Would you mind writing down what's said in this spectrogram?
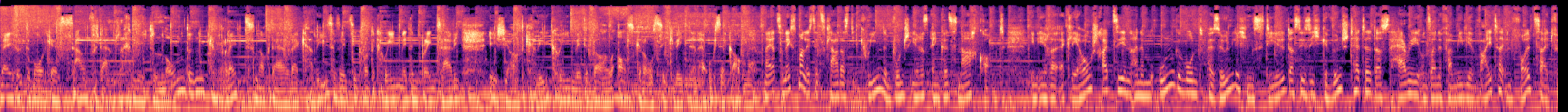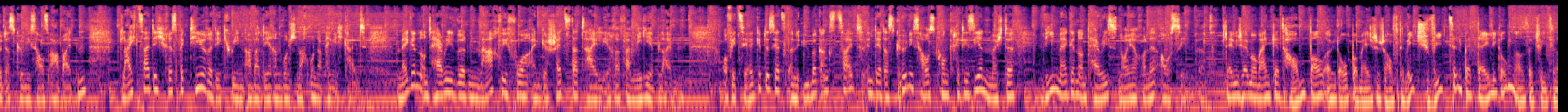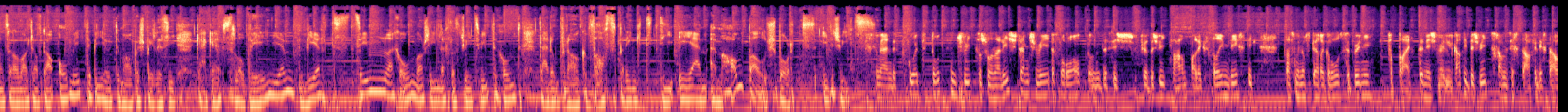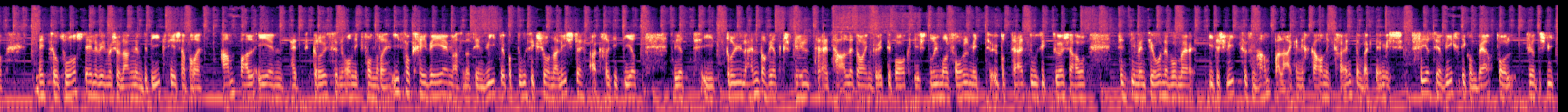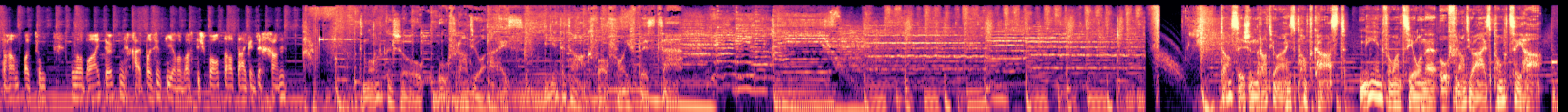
Wir haben heute Morgen selbstverständlich mit London geredet. Nach der Krisensitzung von der Queen mit dem Prinz Harry ist ja die Queen wieder mal als grosse Gewinnerin rausgegangen. Naja, zunächst mal ist jetzt klar, dass die Queen dem Wunsch ihres Enkels nachkommt. In ihrer Erklärung schreibt sie in einem ungewohnt persönlichen Stil, dass sie sich gewünscht hätte, dass Harry und seine Familie weiter in Vollzeit für das Königshaus arbeiten. Gleichzeitig respektiere die Queen aber deren Wunsch nach Unabhängigkeit. Meghan und Harry würden nach wie vor ein geschätzter Teil ihrer Familie bleiben. Offiziell gibt es jetzt eine Übergangszeit, in der das Königshaus konkretisieren möchte, wie Meghan und Harrys neue Rolle aussehen wird. Dann ist im Moment die Handball-Europameisterschaften mit Schweizer Beteiligung. Also die Schweizer Nationalmannschaft auch mit dabei. Heute Abend spielen sie gegen Slowenien. Wird ziemlich unwahrscheinlich, dass die Schweiz weiterkommt. Darum die Frage, was bringt die EM im Handballsport in der Schweiz? Wir haben ein gutes Dutzend Schweizer Journalisten in Schweden vor Ort und es ist für den Schweizer Handball extrem wichtig, dass man auf dieser grossen Bühne vertreten ist, weil gerade in der Schweiz kann man sich da vielleicht auch nicht so vorstellen, weil man schon lange nicht dabei war, aber eine Handball-EM hat die Grössenordnung von einer Eishockey-WM, also da sind weit über 1000 Journalisten akkreditiert, wird in drei Ländern wird gespielt, die Halle hier in Göteborg, die ist dreimal voll mit über 10'000 Zuschauern, das sind Dimensionen, die man in der Schweiz aus dem Handball eigentlich gar nicht könnte und wegen dem ist sehr, sehr wichtig und wertvoll für den Schweizer Handball, um einer breiten Öffentlichkeit präsentieren, was die Sportart eigentlich kann. Die Morgenshow auf Radio 1. Jeden Tag von 5 bis 10. Das ist ein Radio 1 Podcast. Mehr Informationen auf radio1.ch.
